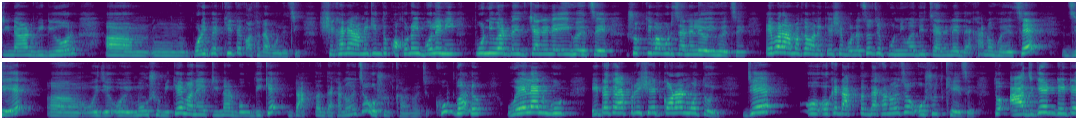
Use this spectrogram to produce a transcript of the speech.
টিনার ভিডিওর পরিপ্রেক্ষিতে কথাটা বলেছি। সেখানে আমি কিন্তু কখনোই বলিনি, পূর্ণিমার চ্যানেলে এই হয়েছে, শক্তিবাবুর চ্যানেলে ওই হয়েছে। এবার আমাকে অনেকে এসে বলেছ যে পূর্ণিমাদির চ্যানেলে দেখানো হয়েছে যে ওই যে ওই মৌসুমিকে মানে টিনার বৌদিকে ডাক্তার দেখানো হয়েছে, ওষুধ খাওয়ানো হয়েছে। খুব ভালো ওয়েল অ্যান্ড গুড এটা তো অ্যাপ্রিসিয়েট করার মতোই যে ও, ওকে ডাক্তার দেখানো হয়েছে ওষুধ খেয়েছে। তো আজকের ডেটে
